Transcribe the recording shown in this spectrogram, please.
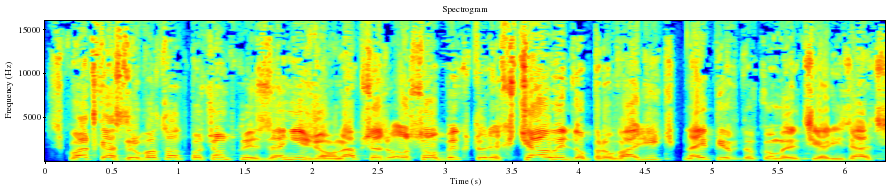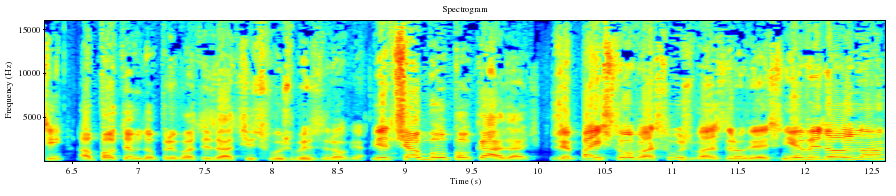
Składka zdrowotna od początku jest zaniżona przez osoby, które chciały doprowadzić najpierw do komercjalizacji, a potem do prywatyzacji służby zdrowia. Więc trzeba było pokazać, że państwowa służba zdrowia jest niewydolna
